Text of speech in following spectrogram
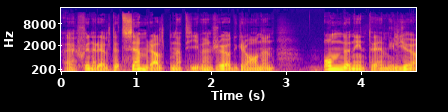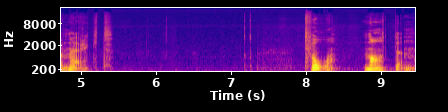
är generellt ett sämre alternativ än rödgranen om den inte är miljömärkt. 2. Maten.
